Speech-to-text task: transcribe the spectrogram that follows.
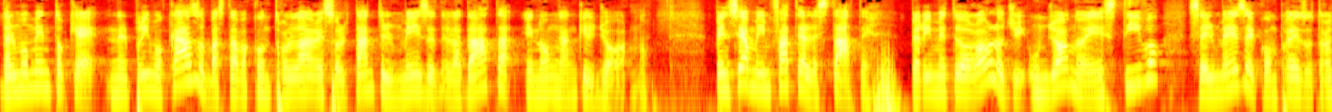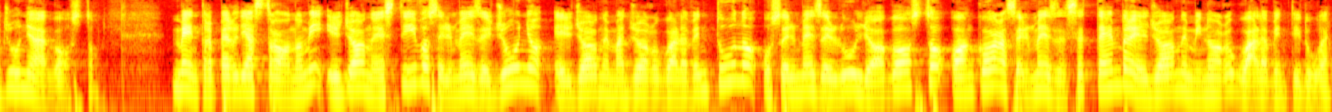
dal momento che nel primo caso bastava controllare soltanto il mese della data e non anche il giorno. Pensiamo infatti all'estate. Per i meteorologi un giorno è estivo se il mese è compreso tra giugno e agosto mentre per gli astronomi il giorno è estivo se il mese è giugno e il giorno è maggiore o uguale a 21 o se il mese è luglio o agosto o ancora se il mese è settembre e il giorno è minore o uguale a 22.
